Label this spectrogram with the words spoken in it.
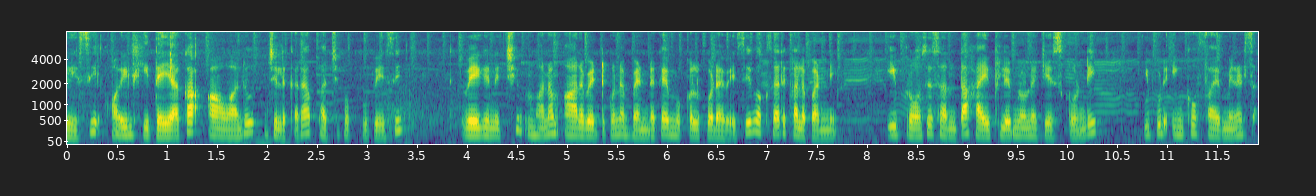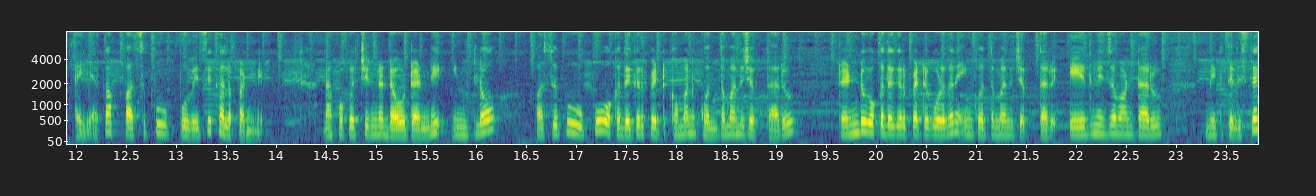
వేసి ఆయిల్ హీట్ అయ్యాక ఆవాలు జీలకర్ర పచ్చిపప్పు వేసి వేగనిచ్చి మనం ఆరబెట్టుకున్న బెండకాయ ముక్కలు కూడా వేసి ఒకసారి కలపండి. ఈ ప్రాసెస్ అంతా హై ఫ్లేమ్లోనే చేసుకోండి. ఇప్పుడు ఇంకో ఫైవ్ మినిట్స్ అయ్యాక పసుపు ఉప్పు వేసి కలపండి. నాకు ఒక చిన్న డౌట్ అండి. ఇంట్లో పసుపు ఉప్పు ఒక దగ్గర పెట్టుకోమని కొంతమంది చెప్తారు. రెండు ఒక దగ్గర పెట్టకూడదని ఇంకొంతమంది చెప్తారు. ఏది నిజం అంటారు మీకు తెలిస్తే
